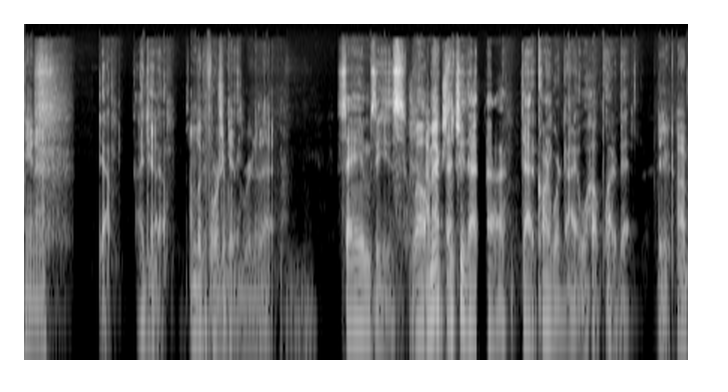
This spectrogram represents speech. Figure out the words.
You know, yeah, I do Yeah. know. I'm looking forward to getting rid of that. Same Z's. Well, I'm actually- that uh, that carnivore diet will help quite a bit. Dude, I'm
